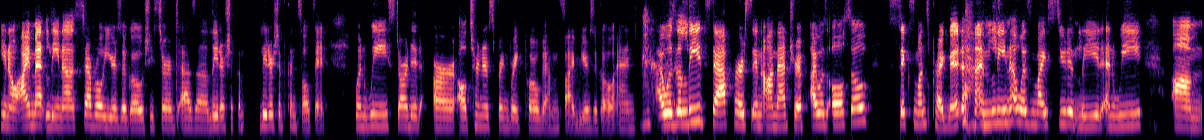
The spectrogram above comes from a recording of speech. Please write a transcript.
you know i met lena several years ago she served as a leadership leadership consultant when we started our alternative spring break program five years ago. And I was the lead staff person on that trip. I was also six months pregnant, and Lena was my student lead. And we um,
